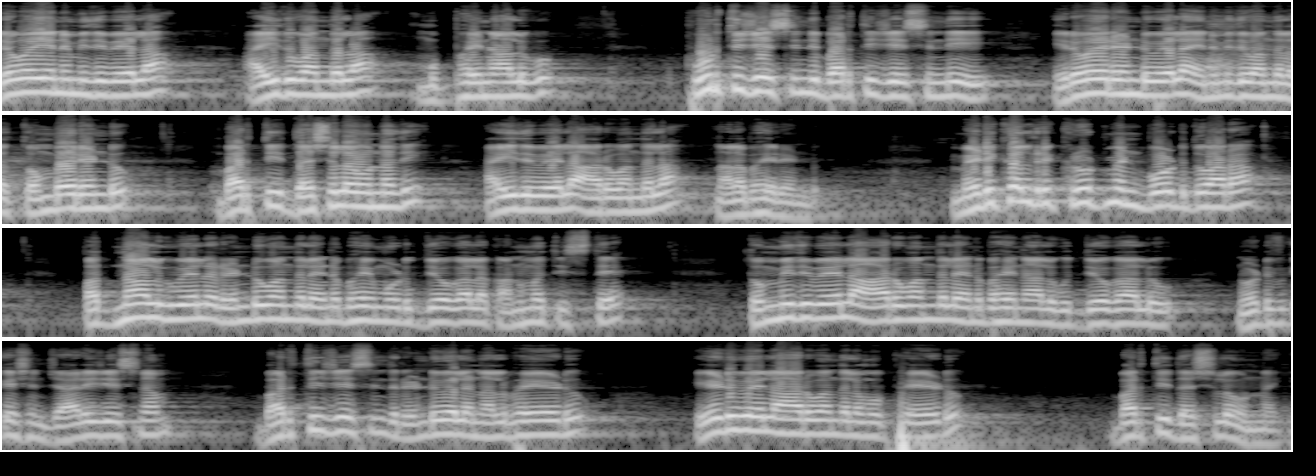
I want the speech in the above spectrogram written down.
ఇరవై ఎనిమిది వేల ఐదు వందల ముప్పై నాలుగు. పూర్తి చేసింది భర్తీ చేసింది ఇరవై రెండు వేల ఎనిమిది వందల తొంభై రెండు. భర్తీ దశలో ఉన్నది. ఐదు వేల ఆరు వందల నలభై రెండు. మెడికల్ రిక్రూట్మెంట్ బోర్డు ద్వారా పద్నాలుగు వేల రెండు వందల ఎనభై మూడు ఉద్యోగాలకు అనుమతిస్తే తొమ్మిది వేల ఆరు వందల ఎనభై నాలుగు ఉద్యోగాలు నోటిఫికేషన్ జారీ చేసినాం. భర్తీ చేసింది రెండు వేల నలభై ఏడు ఏడు వేల ఆరు వందల ముప్పై ఏడు భర్తీ దశలో ఉన్నాయి.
